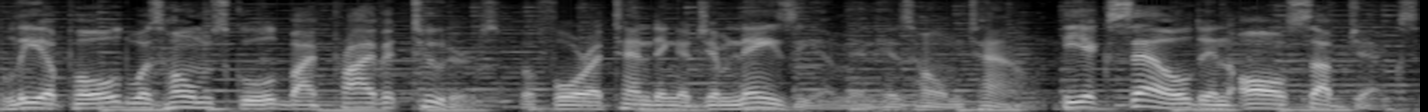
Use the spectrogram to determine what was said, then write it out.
Leopold was homeschooled schooled by private tutors before attending a gymnasium in his hometown. He excelled in all subjects,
